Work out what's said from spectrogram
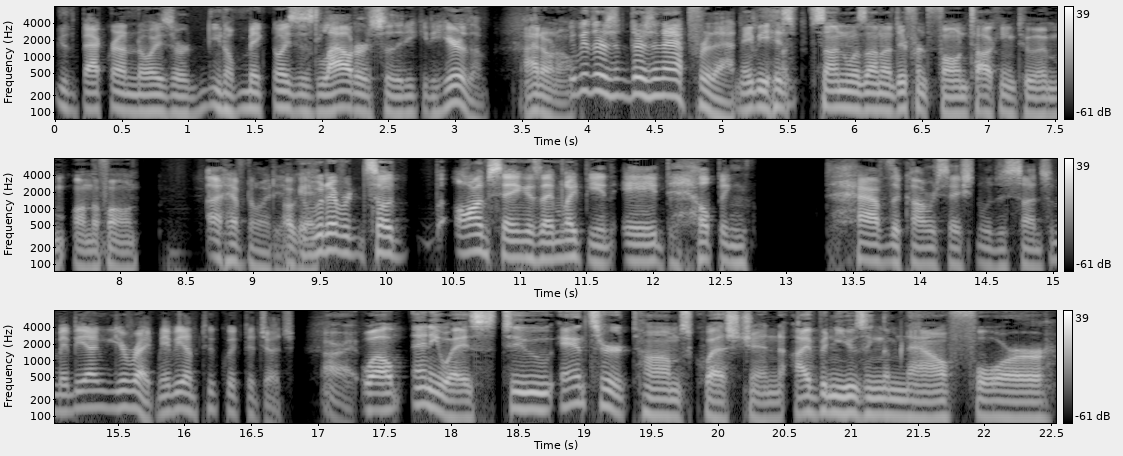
the background noise or you know make noises louder so that he could hear them I don't know. maybe there's there's an app for that Maybe his son was on a different phone talking to him on the phone. I have no idea. Okay. Whatever. So all I'm saying is I might be an aid to helping have the conversation with his son. So maybe I'm, you're right. Maybe I'm too quick to judge. All right. Well, anyways, to answer Tom's question, I've been using them now for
